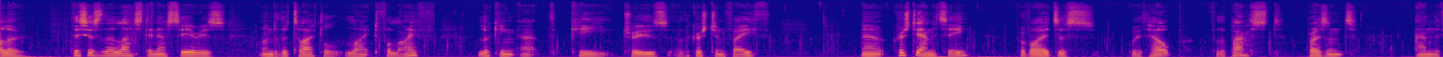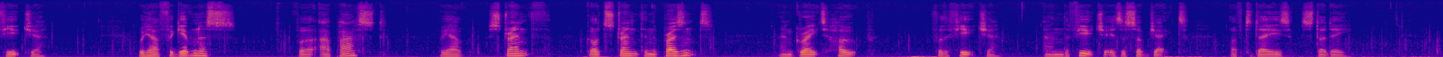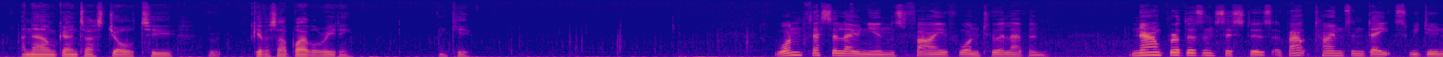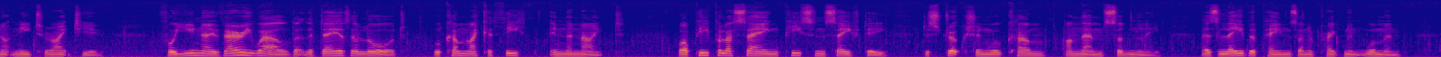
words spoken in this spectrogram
Hello. This is the last in our series under the title Light for Life, looking at key truths of the Christian faith. Now, Christianity provides us with help for the past, present, and the future. We have forgiveness for our past, we have strength, God's strength in the present, and great hope for the future. And the future is the subject of today's study. And now I'm going to ask Joel to give us our Bible reading. Thank you. 1 Thessalonians 5 1 to 11. Now, brothers and sisters, about times and dates we do not need to write to you, for you know very well that the day of the Lord will come like a thief in the night. While people are saying peace and safety, destruction will come on them suddenly, as labour pains on a pregnant woman,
